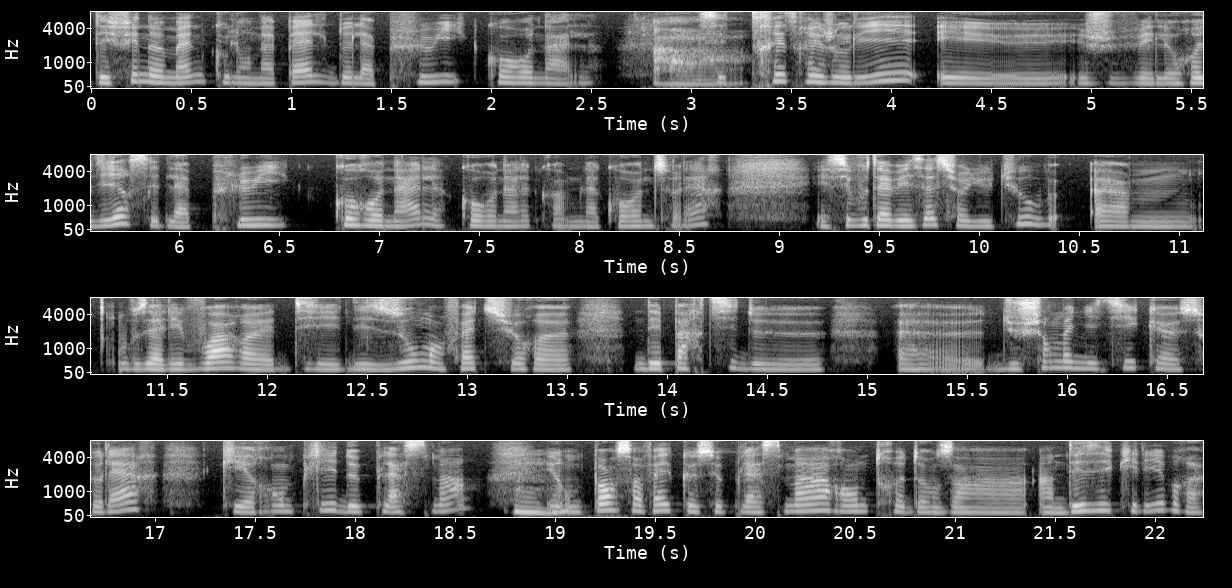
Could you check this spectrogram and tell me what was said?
des phénomènes que l'on appelle de la pluie coronale. Ah. C'est très très joli et euh, je vais le redire, c'est de la pluie coronale, coronale comme la couronne solaire. Et si vous tapez ça sur YouTube, euh, vous allez voir euh, des, des zooms en fait sur euh, des parties de, euh, du champ magnétique solaire qui est rempli de plasma. Mhm. Et on pense en fait que ce plasma rentre dans un, un déséquilibre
